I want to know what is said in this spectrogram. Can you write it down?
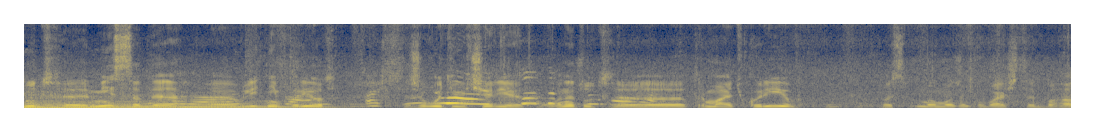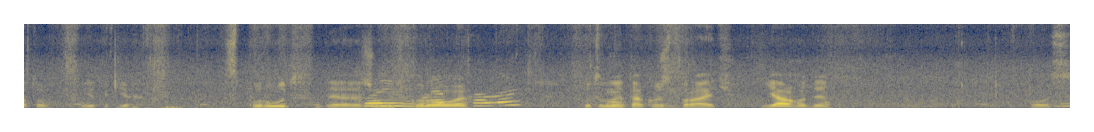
Тут е, місце, де е, в літній період живуть вівчарі. Вони тут е, тримають корів. Ось ми можемо побачити багато є таких споруд, де живуть корови. Тут вони також збирають ягоди. Ось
